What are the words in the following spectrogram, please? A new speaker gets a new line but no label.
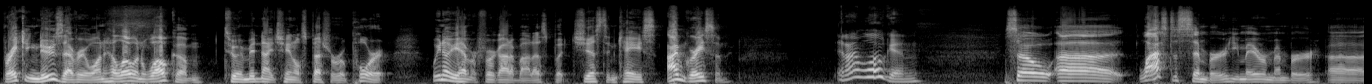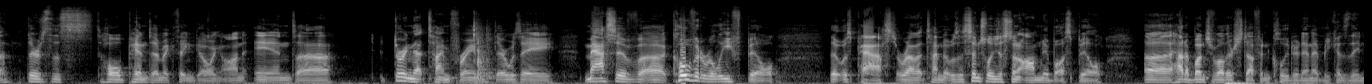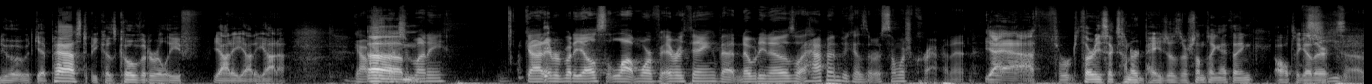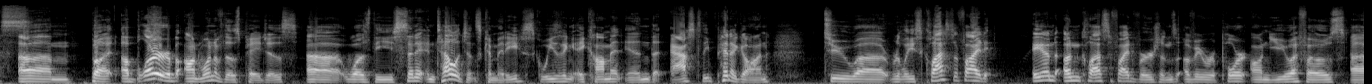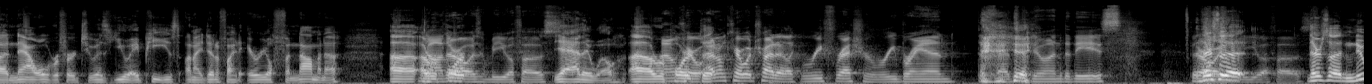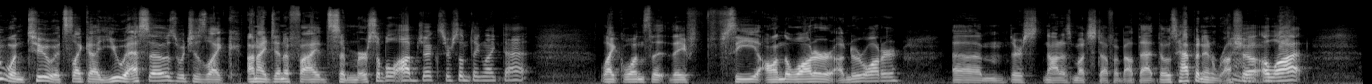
Breaking news, everyone. Hello and welcome to a Midnight Channel special report. We know you haven't forgot about us, but just in case, I'm Grayson.
And I'm Logan.
So, uh, last December, you may remember, uh, there's this whole pandemic thing going on, and uh, during that time frame, there was a massive uh, COVID relief bill that was passed around that time that was essentially just an omnibus bill. Uh, had a bunch of other stuff included in it because they knew it would get passed because COVID relief, yada yada yada.
Got a bunch of money. Got everybody else a lot more for everything that nobody knows what happened because there was so much crap in it.
Yeah, th- 3,600 pages or something, I think, altogether.
Jesus.
Um, but a blurb on one of those pages uh, was the Senate Intelligence Committee squeezing a comment in that asked the Pentagon to uh, release classified and unclassified versions of a report on UFOs, uh, now referred to as UAPs, unidentified aerial phenomena. Uh, a
no,
report.
they're always gonna be UFOs.
yeah, they will. Uh, a
I don't,
report
care,
that
I don't care what try to like refresh or rebrand the feds are doing to these. They're
There's a-
UFOs.
There's a new one too. It's like a USOs, which is like unidentified submersible objects or something like that. Like ones that they f- see on the water or underwater. Um, there's not as much stuff about that. Those happen in Russia a lot.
